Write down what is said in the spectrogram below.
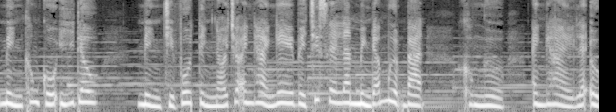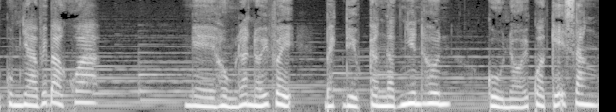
mình không cố ý đâu. Mình chỉ vô tình nói cho anh Hải nghe về chiếc xe lăn mình đã mượn bạn. Không ngờ anh Hải lại ở cùng nhà với bà Khoa. Nghe Hồng Loan nói vậy, Bách Điệp càng ngạc nhiên hơn. Cô nói qua kẽ răng.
